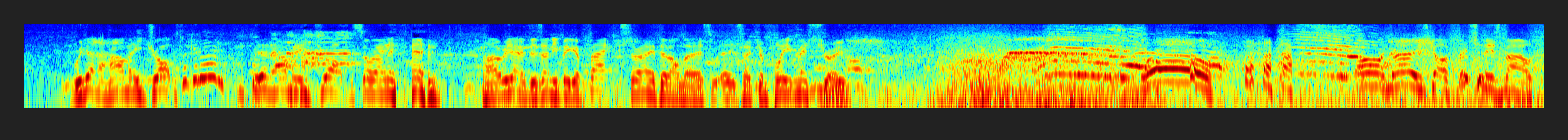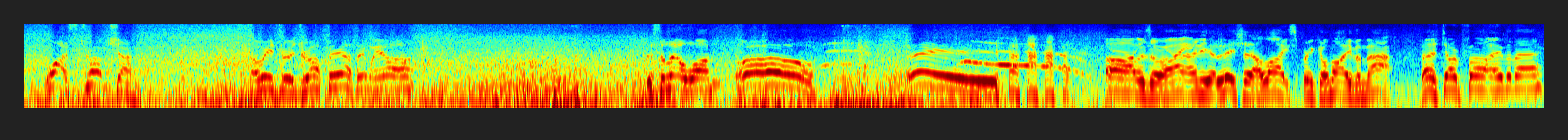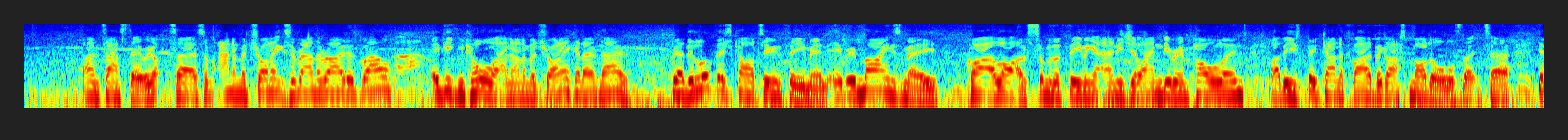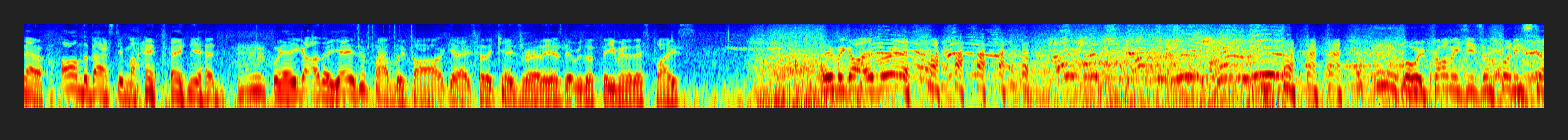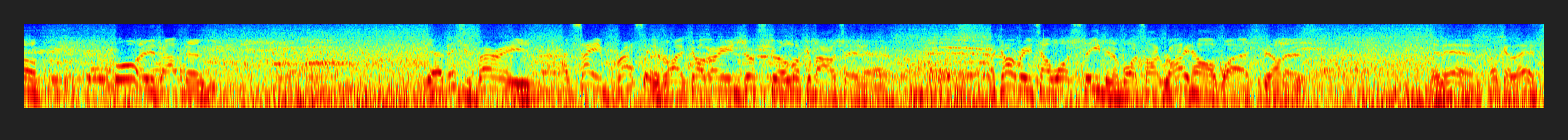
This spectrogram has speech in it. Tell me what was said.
We don't know how many drops. Look at him. We don't know how many drops or anything. Uh, we don't know if there's any big effects or anything on there. It's, it's a complete mystery. Oh! oh no, he's got a fish in his mouth. What a structure. Are we into a drop here? I think we are. Just a little one. Oh! Hey! oh, that was all right. Only literally a light sprinkle, not even that. There's dog fart over there. Fantastic. We've got uh, some animatronics around the ride as well. If you can call that an animatronic, I don't know. Yeah, they love this cartoon theming. It reminds me quite a lot of some of the theming at Energylandia in Poland. Like these big kind of fiberglass models that, uh, you know, aren't the best in my opinion. But yeah, you got to think, it is a family park. You know, it's for the kids really, isn't it, with the theming of this place. Who have we got over here? well, we promised you some funny stuff. What is happening? Yeah, this is very, I'd say impressive. Like, got a very industrial look about it in here. I can't really tell what's steaming and what's like ride hardware, to be honest. In here, look at this.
